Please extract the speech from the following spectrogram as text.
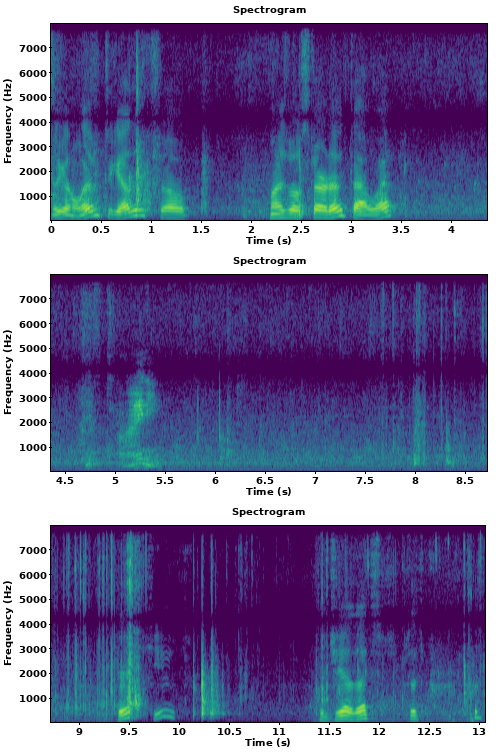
They're gonna live together, so might as well start out that way. He's tiny. Cute. But yeah, that's that's pretty,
